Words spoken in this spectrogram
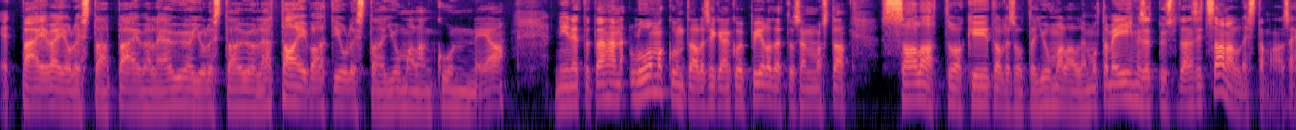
että päivä julistaa päivällä ja yö julistaa yöllä ja taivaat julistaa Jumalan kunniaa. Niin että tähän luomakunta olisi ikään kuin piilotettu semmoista salattua kiitollisuutta Jumalalle, mutta me ihmiset pystytään sitten sanallistamaan se.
